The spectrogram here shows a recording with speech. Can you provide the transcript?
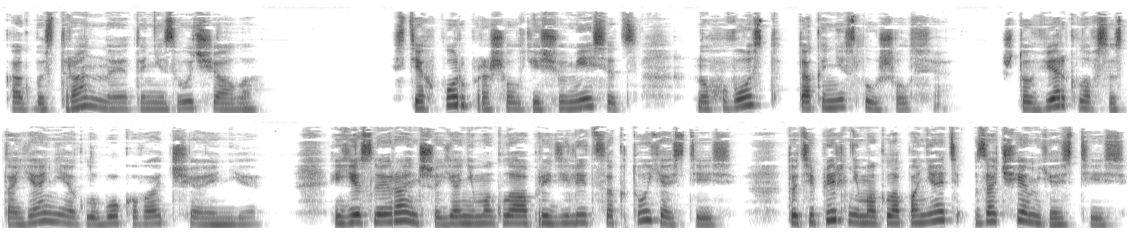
как бы странно это ни звучало. С тех пор прошел еще месяц, но хвост так и не слушался, что ввергло в состояние глубокого отчаяния. Если раньше я не могла определиться, кто я здесь, то теперь не могла понять, зачем я здесь,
